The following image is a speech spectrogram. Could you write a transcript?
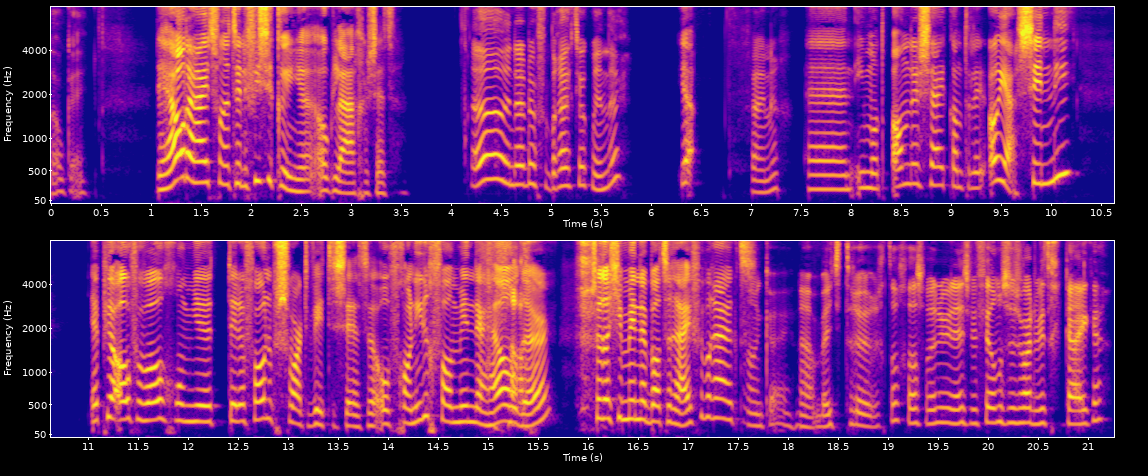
oké. De helderheid van de televisie kun je ook lager zetten. Oh, en daardoor verbruikt je ook minder? Ja. Geinig. En iemand anders zei, kan alleen... Oh ja, Cindy. Heb je overwogen om je telefoon op zwart-wit te zetten? Of gewoon in ieder geval minder helder? Zodat je minder batterij verbruikt. Oké, nou een beetje treurig toch? Als we nu ineens weer films in zwart-wit gaan kijken.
